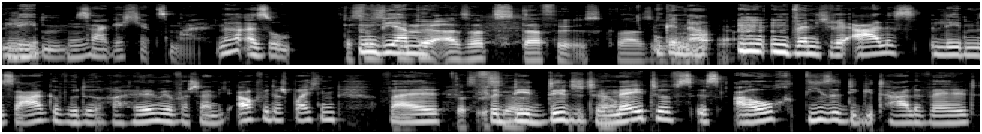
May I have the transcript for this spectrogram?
Leben, mhm. sage ich jetzt mal. Ne? Also das wir haben, der Ersatz dafür ist quasi. Genau. Ja. Und wenn ich reales Leben sage, würde Rahel mir wahrscheinlich auch widersprechen, weil für ja, die Digital ja. Natives ist auch diese digitale Welt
